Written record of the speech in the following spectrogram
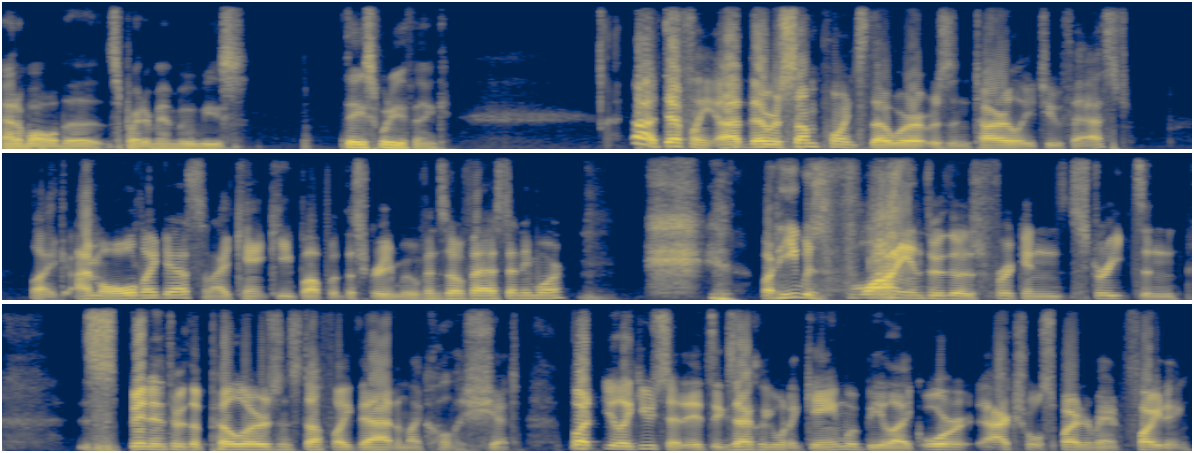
out of all the Spider-Man movies. Dace, what do you think? Uh, definitely. Uh, there were some points though where it was entirely too fast. Like I'm old, I guess, and I can't keep up with the screen moving so fast anymore. but he was flying through those freaking streets and spinning through the pillars and stuff like that. I'm like, holy shit! But like you said, it's exactly what a game would be like, or actual Spider-Man fighting.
